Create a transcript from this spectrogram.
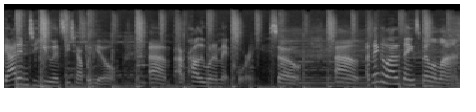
got into UNC Chapel Hill, um, I probably wouldn't have met Corrie. So um, I think a lot of things fell in line.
